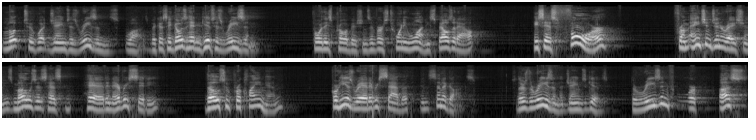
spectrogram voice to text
look to what James's reasons was, because he goes ahead and gives his reason for these prohibitions. In verse 21, he spells it out. He says, For from ancient generations Moses has had in every city those who proclaim him, for he is read every Sabbath in the synagogues. So there's the reason that James gives. The reason for us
